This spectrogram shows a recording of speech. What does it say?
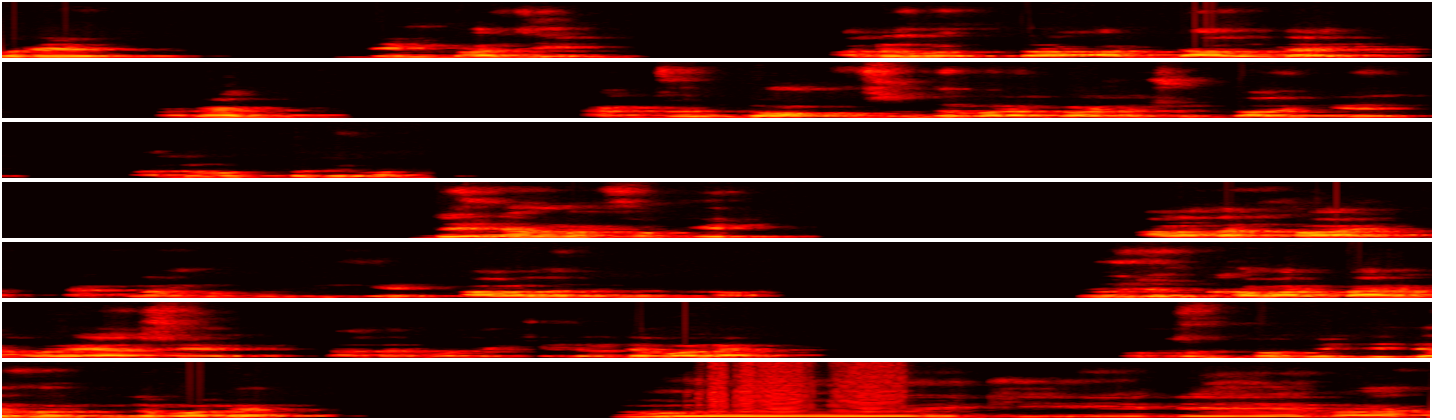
করে ডিম ভাজি, আলু ভর্তা আর ডাল দেয়। একজনকে অপছন্দ করার কারণে শুধু তাদেরকে। দুই নম্বর ফকির আলাদা খাওয়ায় এক নম্বর ফকিরকে আলাদা রকমের খাওয়ায়। দুজন খাবার বার করে আসে, তাদের মধ্যে খেলতে বলে? প্রথম ফকির দ্বিতীয় ফকিরকে বলে, তুই কি দে ভাত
